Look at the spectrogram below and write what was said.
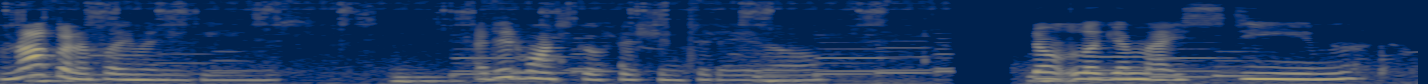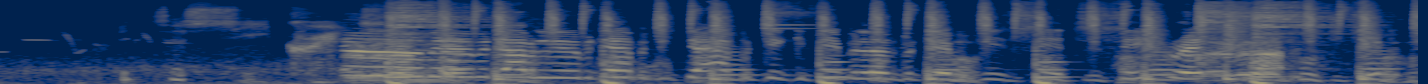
I'm not gonna play many games. I did want to go fishing today, though. Don't look at my Steam. It's a secret. It's a secret.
